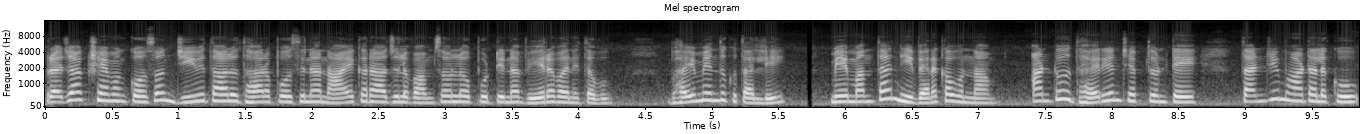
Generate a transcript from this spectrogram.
ప్రజాక్షేమం కోసం జీవితాలు ధారపోసిన నాయకరాజుల వంశంలో పుట్టిన వీరవనితవు. భయమెందుకు తల్లి? మేమంతా నీ వెనక ఉన్నాం అంటూ ధైర్యం చెప్తుంటే తండ్రి మాటలకు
